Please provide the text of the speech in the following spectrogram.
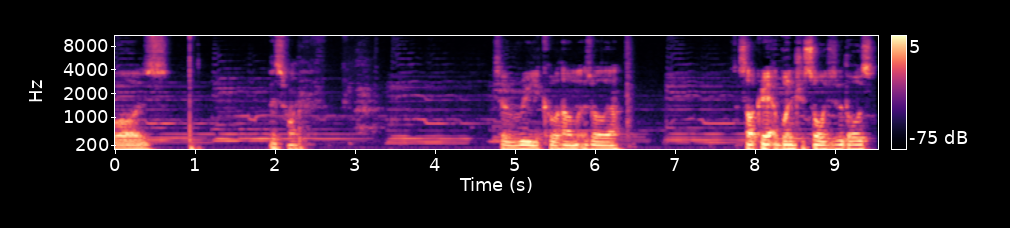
was this one. It's a really cool helmet as well there. So I'll create a bunch of soldiers with those.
